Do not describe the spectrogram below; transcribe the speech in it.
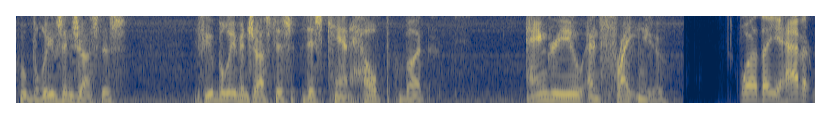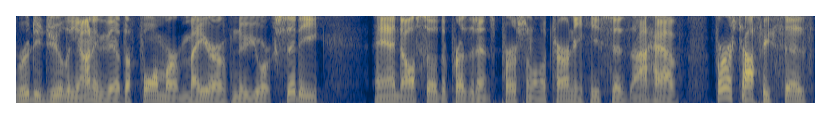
who believes in justice. If you believe in justice, this can't help but anger you and frighten you. Well, there you have it. Rudy Giuliani, there, the former mayor of New York City, and also the president's personal attorney. He says, I have First off, he says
